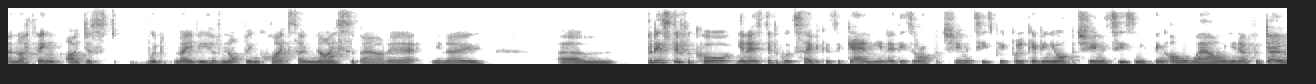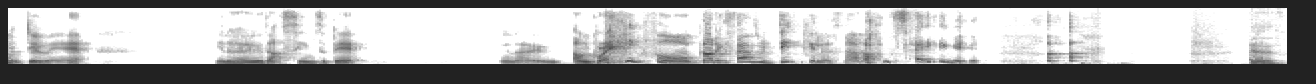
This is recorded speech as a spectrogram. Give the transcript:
And I think I just would maybe have not been quite so nice about it, you know. Um, but it's difficult, you know, it's difficult to say because, again, you know, these are opportunities. People are giving you opportunities, and you think, oh, well, you know, if we don't do it, you know, that seems a bit you know, ungrateful. God, it sounds ridiculous now that I'm saying it. yes.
